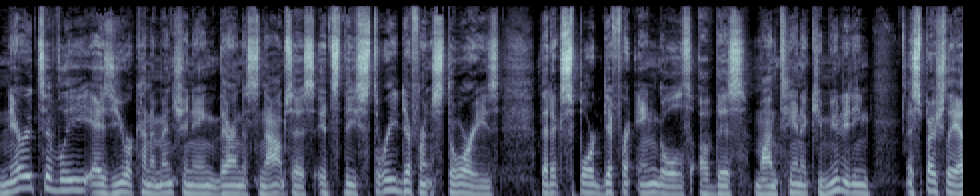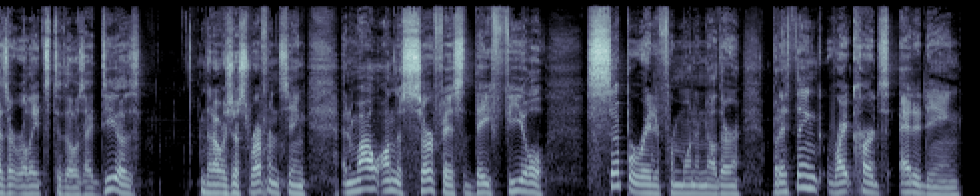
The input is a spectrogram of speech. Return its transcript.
Narratively, as you were kind of mentioning there in the synopsis, it's these three different stories that explore different angles of this Montana community, especially as it relates to those ideas that I was just referencing. And while on the surface they feel separated from one another, but I think Reichardt's editing,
